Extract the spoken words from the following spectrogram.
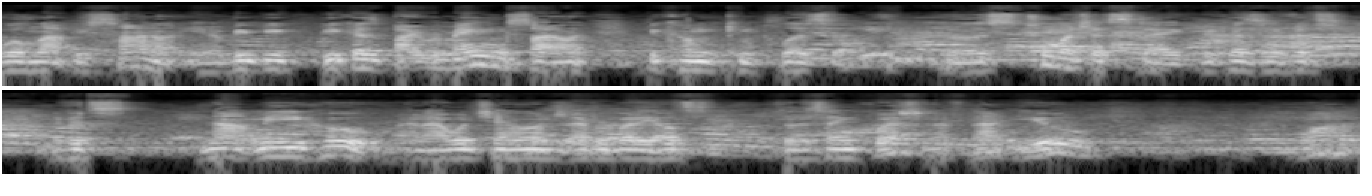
will not be silent. You know, be, be, because by remaining silent, become complicit. You know, there's too much at stake. Because if it's if it's not me, who? And I would challenge everybody else to the same question. If not you, what?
